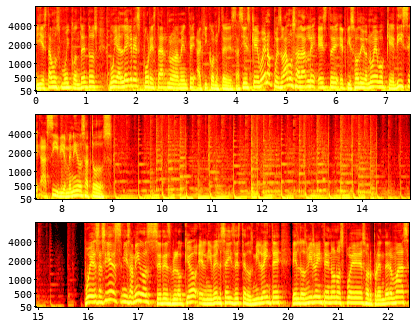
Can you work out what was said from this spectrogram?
y estamos muy contentos, muy alegres por estar nuevamente aquí con ustedes. Así es que bueno, pues vamos a darle este episodio nuevo que dice así. Bienvenidos a todos. Pues así es, mis amigos, se desbloqueó el nivel 6 de este 2020. El 2020 no nos puede sorprender más.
